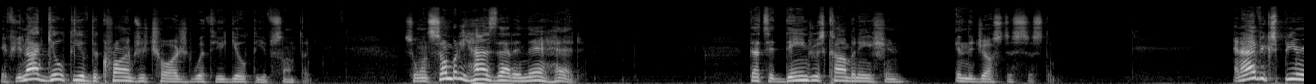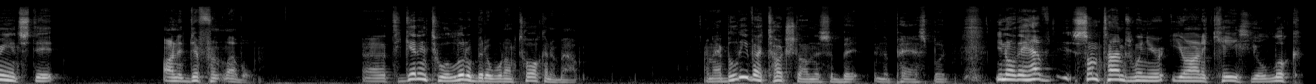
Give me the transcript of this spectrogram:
if you're not guilty of the crimes you're charged with, you're guilty of something. So when somebody has that in their head, that's a dangerous combination in the justice system. And I've experienced it on a different level. Uh, to get into a little bit of what I'm talking about, and I believe I touched on this a bit in the past, but you know, they have sometimes when you're you're on a case, you'll look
